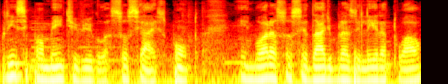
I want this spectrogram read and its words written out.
principalmente, vírgula, sociais. Ponto. Embora a sociedade brasileira atual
